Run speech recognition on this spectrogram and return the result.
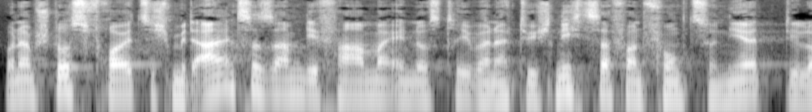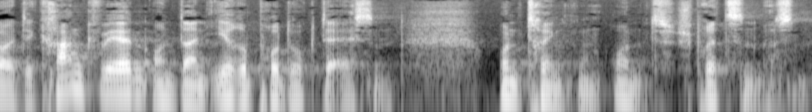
Und am Schluss freut sich mit allen zusammen die Pharmaindustrie, weil natürlich nichts davon funktioniert, die Leute krank werden und dann ihre Produkte essen und trinken und spritzen müssen.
